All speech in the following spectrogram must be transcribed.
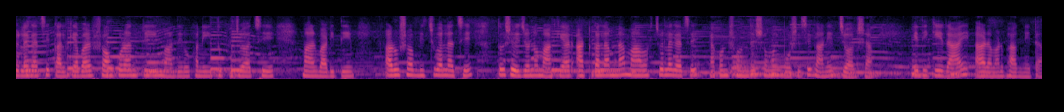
চলে গেছে। কালকে আবার সংক্রান্তি, মাদের ওখানে তো পুজো আছে, মার বাড়িতে আরও সব রিচুয়াল আছে। তো সেই জন্য মাকে আর আটকালাম না, মা চলে গেছে। এখন সন্ধ্যের সময় বসেছে গানের জলসা। এদিকে রায় আর আমার ভাগ্নেটা।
